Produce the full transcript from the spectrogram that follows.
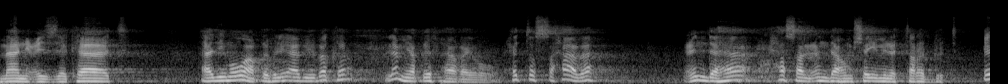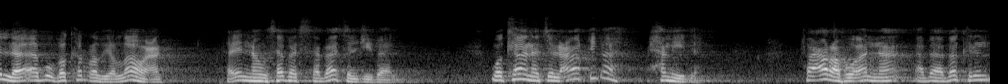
مانع الزكاة. هذه مواقف لأبي بكر لم يقفها غيره. حتى الصحابة عندها حصل عندهم شيء من التردد إلا أبو بكر رضي الله عنه فإنه ثبت ثبات الجبال. وكانت العاقبة حميدة فعرفوا أن أبا بكر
